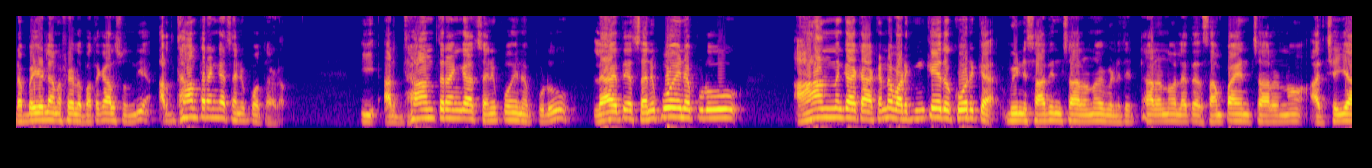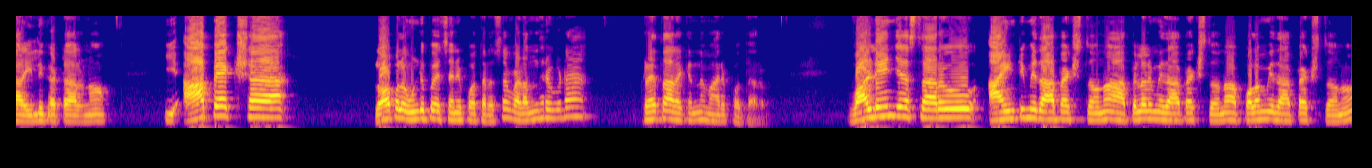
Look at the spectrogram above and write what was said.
డెబ్బై ఏళ్ళు ఎనభై ఏళ్ళు బతకాల్సి ఉంది అర్ధాంతరంగా చనిపోతాడు. ఈ అర్ధాంతరంగా చనిపోయినప్పుడు లేకపోతే చనిపోయినప్పుడు ఆనందంగా కాకుండా వాడికి ఇంకేదో కోరిక వీడిని సాధించాలనో వీడిని తిట్టాలనో లేకపోతే సంపాదించాలనో అది చెయ్యాలి ఇల్లు కట్టాలనో ఈ ఆపేక్ష లోపల ఉండిపోయి చనిపోతారు సార్. వాడందరూ కూడా ప్రేతాల కింద మారిపోతారు. వాళ్ళు ఏం చేస్తారు? ఆ ఇంటి మీద ఆపేక్షతోనో ఆ పిల్లల మీద ఆపేక్షతోనో ఆ పొలం మీద ఆపేక్షతోనో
